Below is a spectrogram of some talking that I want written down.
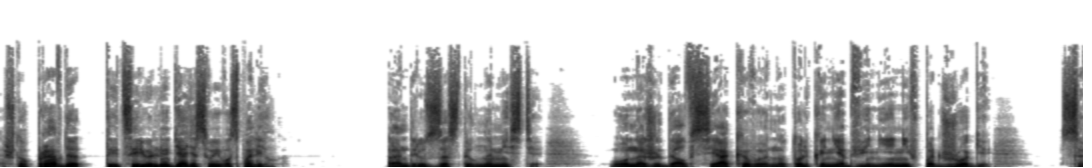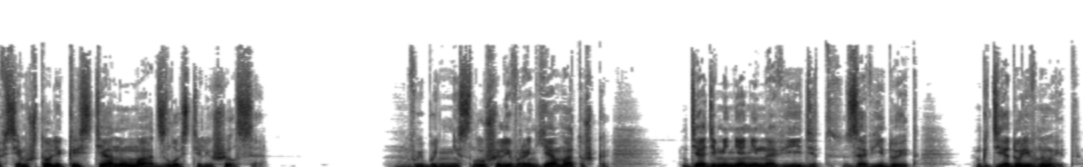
Что, правда, ты цирюльню дядя своего спалил?» Андрюс застыл на месте. Он ожидал всякого, но только не обвинений в поджоге. Совсем, что ли, крестьян ума от злости лишился? Вы бы не слушали вранья, матушка. Дядя меня ненавидит, завидует, к деду ревнует.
